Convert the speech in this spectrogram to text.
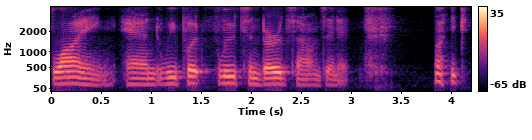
flying and we put flutes and bird sounds in it. like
